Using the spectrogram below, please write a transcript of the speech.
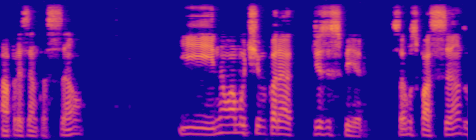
apresentação e não há motivo para desespero. Estamos passando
